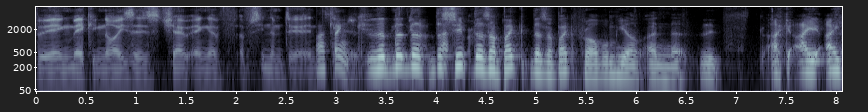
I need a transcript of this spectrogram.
booing, making noises, shouting. I've I've seen them do it. I think the, the, the, the, that's see, fair. there's a big there's a big problem here, and the, I, I, I,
